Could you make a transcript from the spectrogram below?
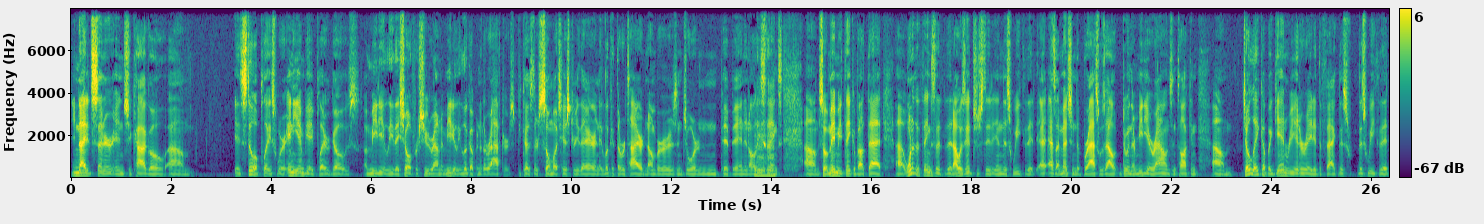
United Center in Chicago. Um, is still a place where any NBA player goes immediately. They show up for shoot around, immediately look up into the rafters because there's so much history there, and they look at the retired numbers and Jordan, Pippen, and all these mm-hmm. things. Um, so it made me think about that. Uh, one of the things that, that I was interested in this week, that as I mentioned, the brass was out doing their media rounds and talking. Um, Joe Lacob again reiterated the fact this this week that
